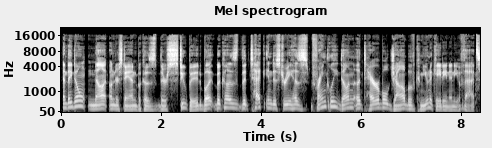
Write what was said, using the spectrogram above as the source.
And they don't not understand because they're stupid, but because the tech industry has frankly done a terrible job of communicating any of that.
